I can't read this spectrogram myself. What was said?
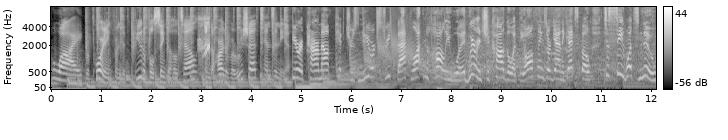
Kauai. Reporting from the beautiful Cinca Hotel in the heart of Arusha, Tanzania. Here at Paramount Pictures New York Street backlot in Hollywood, we're in Chicago at the All Things Organic Expo to see what's new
